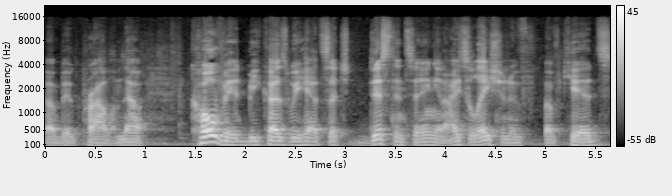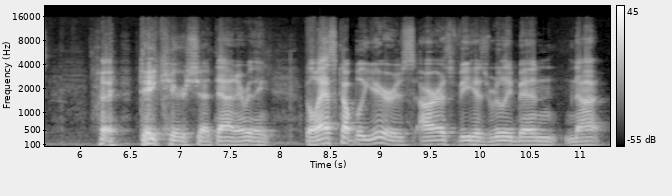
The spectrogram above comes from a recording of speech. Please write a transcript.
a big problem. Now, COVID, because we had such distancing and isolation of, of kids, daycare shut down, everything, the last couple of years, RSV has really been not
